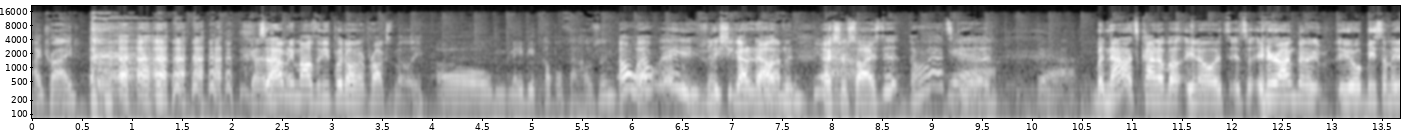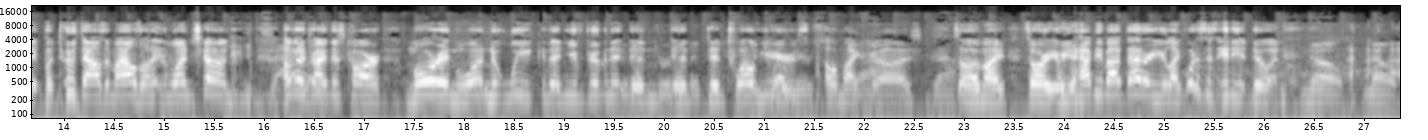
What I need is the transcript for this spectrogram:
I tried. So how many miles have you put on it approximately? Oh, maybe a couple thousand. Oh well, hey, at least you got it out and yeah. exercised it. Oh, that's yeah. good. Yeah. But now it's kind of a, you know, it's it's here I'm gonna, you'll be somebody put two thousand miles on it in one chunk. I'm gonna drive this car more in one week than you've driven it in driven in, it in 12, in 12 years. years. Oh my Yeah. gosh. Yeah. So am I? So are, are you happy about that, or are you like, what is this idiot doing? No, no.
